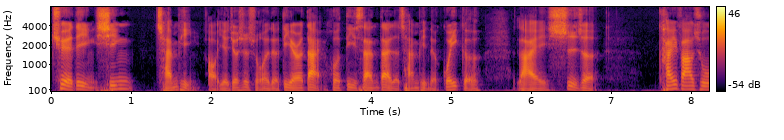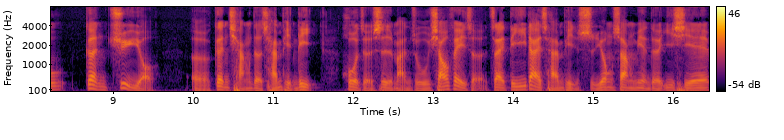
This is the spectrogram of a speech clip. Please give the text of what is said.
确定新产品哦，也就是所谓的第二代或第三代的产品的规格，来试着。开发出更具有呃更强的产品力，或者是满足消费者在第一代产品使用上面的一些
